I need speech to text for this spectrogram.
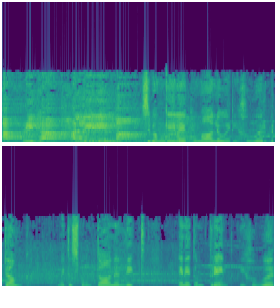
Africa Halima. Sibongile Khumalo het die gehoor bedank met 'n spontane lied en het omtrent die gehoor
